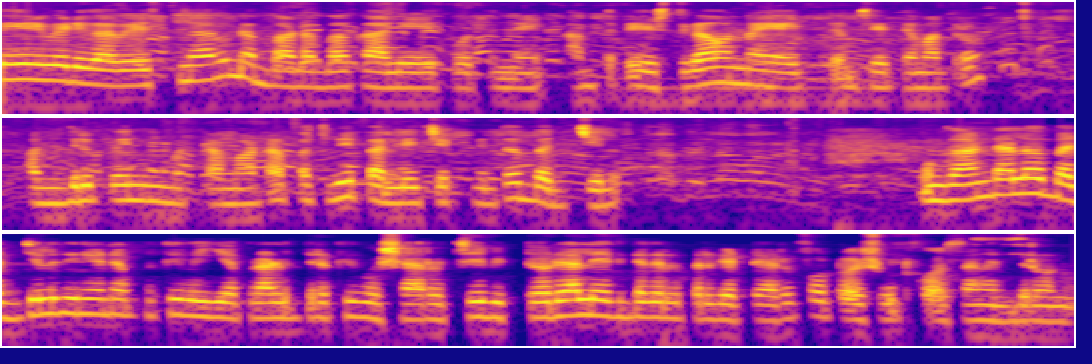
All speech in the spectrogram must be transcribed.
వేడి వేడిగా వేస్తున్నారు డబ్బా డబ్బా ఖాళీ అయిపోతున్నాయి. అంత టేస్ట్గా ఉన్నాయి ఐటమ్స్ అయితే మాత్రం. అదిరిపోయింది టమాటా పచ్చడి పల్లీ చట్నీతో బజ్జీలు. ఉగాండాలో బజ్జీలు తినేటప్పటికి వెయ్యి ఇద్దరికి హుషారు వచ్చి విక్టోరియా లేక్ దగ్గర పరిగెట్టారు ఫోటో షూట్ కోసం ఇద్దరును.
